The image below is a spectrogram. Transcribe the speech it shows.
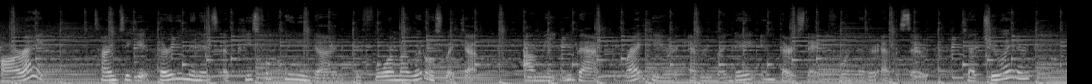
All right, time to get 30 minutes of peaceful cleaning done before my littles wake up. I'll meet you back right here every Monday and Thursday for another episode. Catch you later.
